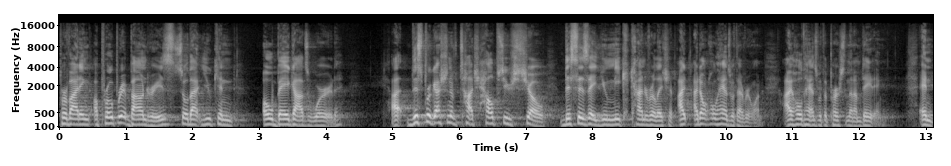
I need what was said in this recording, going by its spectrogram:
providing appropriate boundaries so that you can obey God's word. Uh, this progression of touch helps you show this is a unique kind of relationship. I, I don't hold hands with everyone, I hold hands with the person that I'm dating. And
